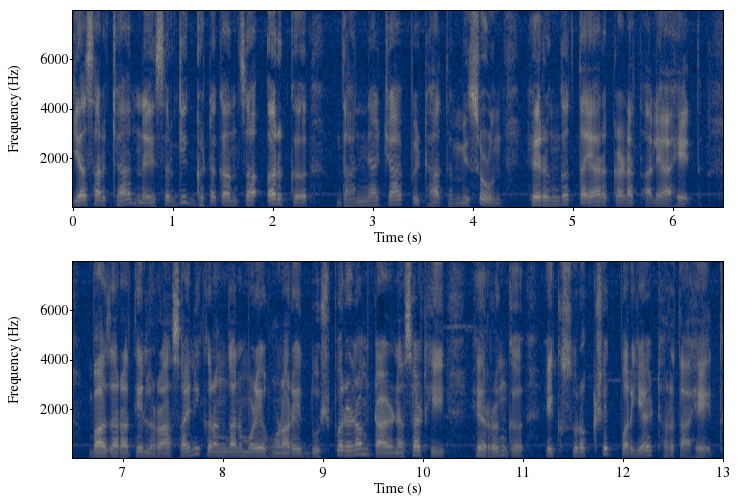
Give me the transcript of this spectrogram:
यासारख्या नैसर्गिक घटकांचा अर्क धान्याच्या पिठात मिसळून हे रंग तयार करण्यात आले आहेत. बाजारातील रासायनिक रंगांमुळे होणारे दुष्परिणाम टाळण्यासाठी हे रंग एक सुरक्षित पर्याय ठरत आहेत.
